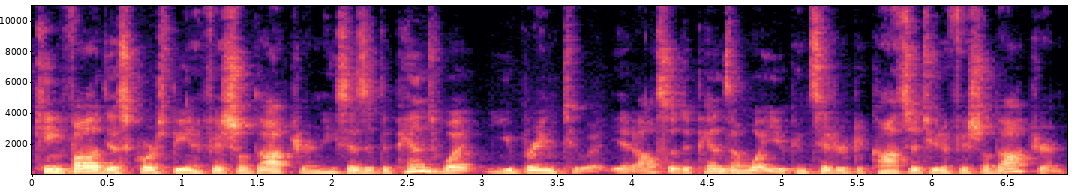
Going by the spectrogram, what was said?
King Follett discourse being official doctrine, he says it depends what you bring to it. It also depends on what you consider to constitute official doctrine,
